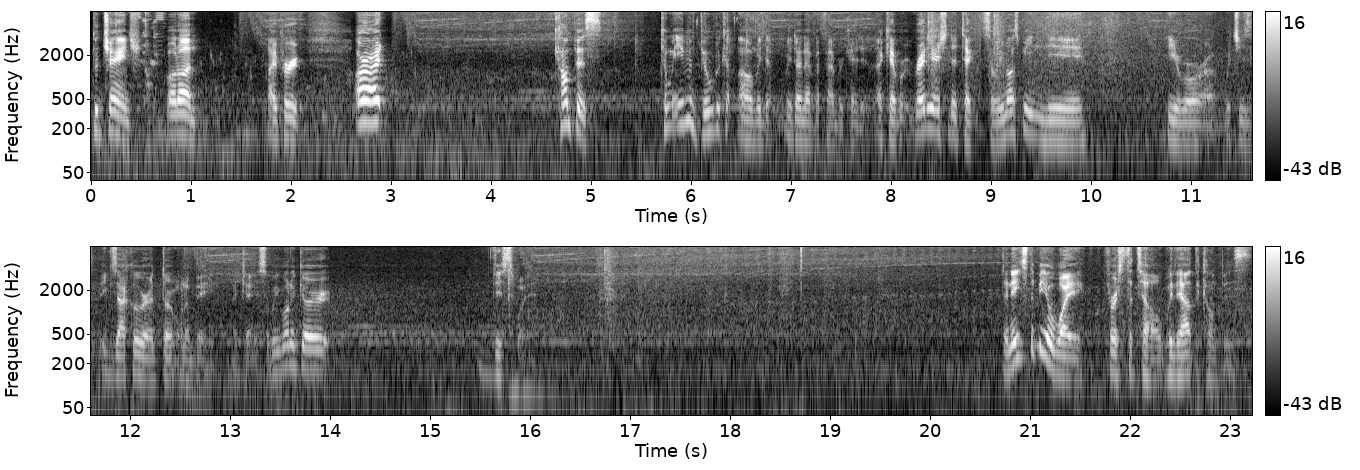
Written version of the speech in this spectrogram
Good change. Well done. I approve. Alright. Compass. Can we even build a... Oh, we don't, we don't have a fabricated. Okay, radiation detected. So we must be near the Aurora, which is exactly where I don't want to be. Okay, so we want to go this way. There needs to be a way for us to tell without the compass.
